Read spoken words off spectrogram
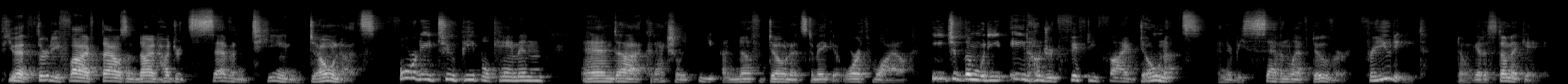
if you had 35,917 donuts, 42 people came in and uh, could actually eat enough donuts to make it worthwhile. Each of them would eat 855 donuts, and there'd be seven left over for you to eat. Don't get a stomach ache.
